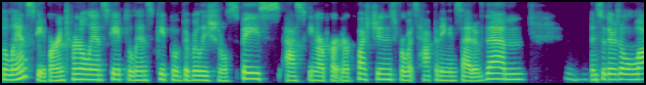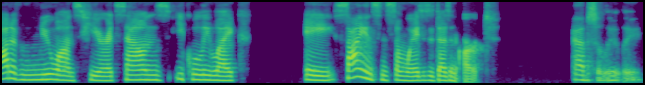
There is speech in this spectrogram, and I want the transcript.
the landscape, our internal landscape, the landscape of the relational space, asking our partner questions for what's happening inside of them. Mm-hmm. And so there's a lot of nuance here. It sounds equally like a science in some ways as it does an art. Absolutely.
